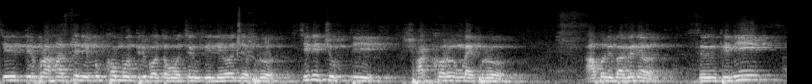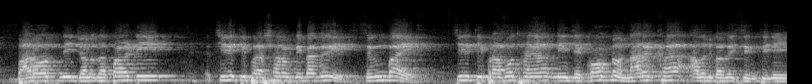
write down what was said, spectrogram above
सिनि त्रिपुरा हास्तिनि मुख्यमन्त्रीबो दङ जों दिल्लीयाव सिनि चुक्ति साक्षर होंलायफ्रु આબુ વિભાગનો સંગતિની ભારતની જનતા પાર્ટી ચિરીતિપરા સારકની બાગી સંગબાઈ ચિરીતિપરા મોથાની જે કોગનો નારખા આબુ બાગી સંગતિની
